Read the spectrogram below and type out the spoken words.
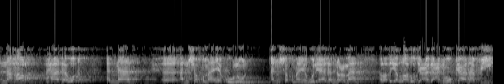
النهار هذا وقت الناس آه، أنشط ما يكونون. أنشط ما يكون ولهذا النعمان رضي الله تعالى عنه كان في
